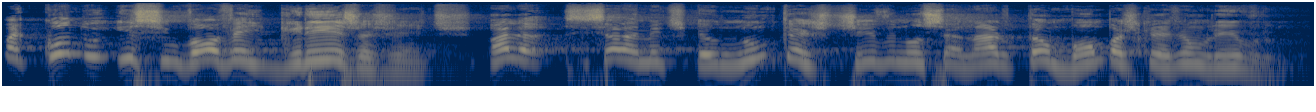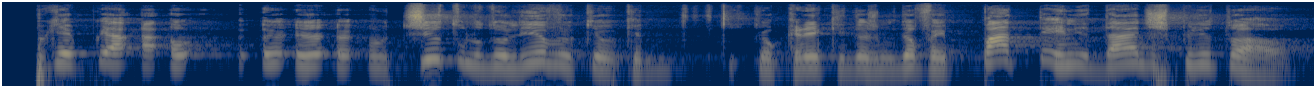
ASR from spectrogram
Mas quando isso envolve a igreja, gente, olha, sinceramente, eu nunca estive num cenário tão bom para escrever um livro. Porque, a, a, o, o, o, título do livro que que, que eu creio que Deus me deu foi Paternidade Espiritual.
